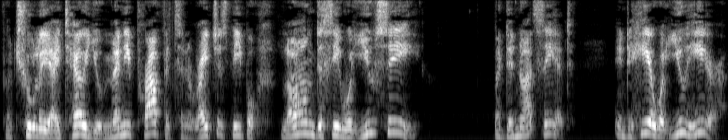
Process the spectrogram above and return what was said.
For truly I tell you, many prophets and righteous people longed to see what you see, but did not see it, and to hear what you hear,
